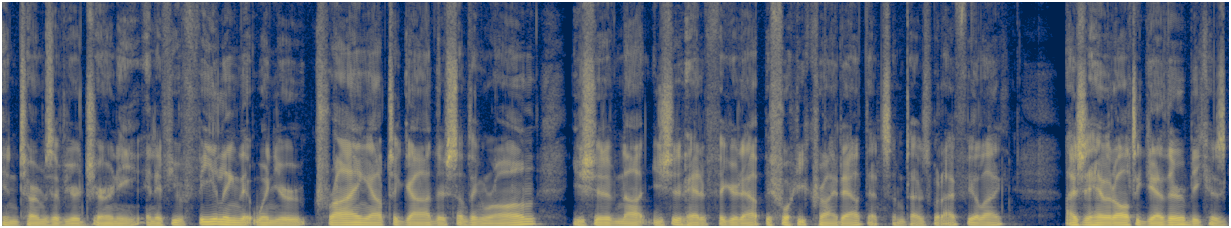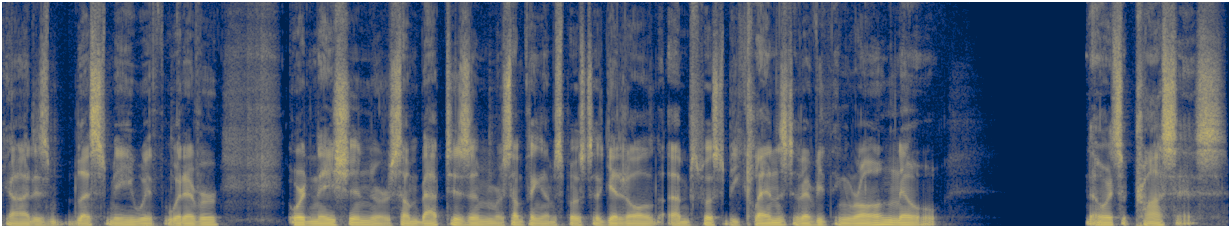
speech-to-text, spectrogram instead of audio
in terms of your journey. And if you're feeling that when you're crying out to God, there's something wrong, you should have not, you should have had it figured out before you cried out. That's sometimes what I feel like. I should have it all together because God has blessed me with whatever ordination or some baptism or something. I'm supposed to get it all, I'm supposed to be cleansed of everything wrong. No. No, it's a process.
